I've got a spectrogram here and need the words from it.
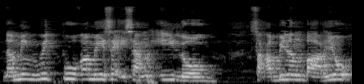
Namingwit po kami sa isang ilog sa kabilang baryo.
